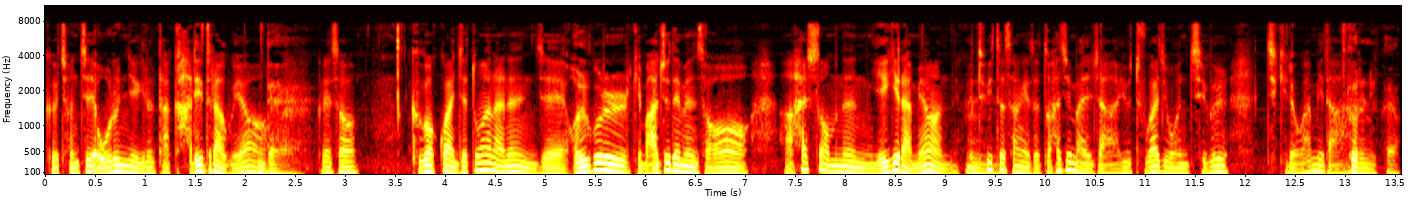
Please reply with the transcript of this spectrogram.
그 전체 옳은 얘기를 다 가리더라고요. 네. 그래서 그것과 이제 또 하나는 이제 얼굴 이렇게 마주대면서 아, 할 수 없는 얘기라면 그 음. 트위터 상에서도 하지 말자. 이 두 가지 원칙을 지키려고 합니다. 그러니까요.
